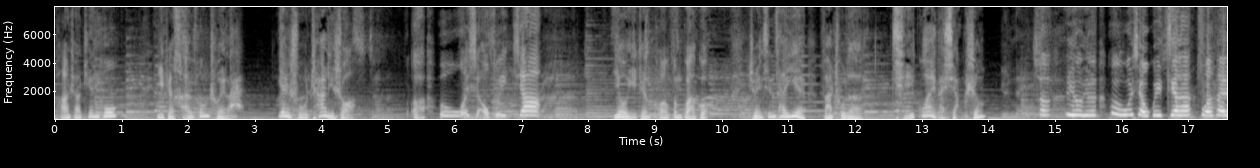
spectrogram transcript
爬上天空，一阵寒风吹来，鼹鼠查理说：“啊，我想回家。”又一阵狂风刮过，卷心菜叶发出了奇怪的响声。啊，哟哟，我想回家，我害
